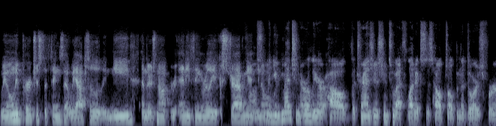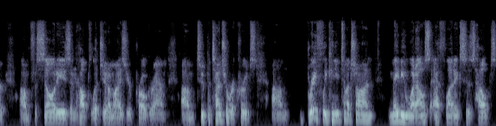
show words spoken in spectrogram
We only purchase the things that we absolutely need, and there's not anything really extravagant. Awesome. You know, and you mentioned earlier how the transition to athletics has helped open the doors for um, facilities and helped legitimize your program um, to potential recruits. Um, briefly, can you touch on maybe what else athletics has helped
